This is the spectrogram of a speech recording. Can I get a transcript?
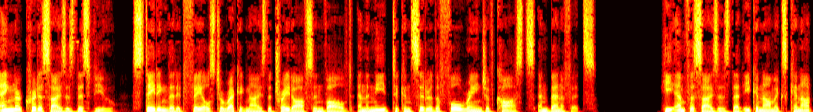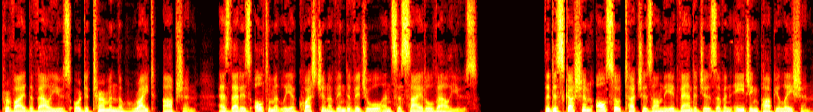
Angner criticizes this view, stating that it fails to recognize the trade-offs involved and the need to consider the full range of costs and benefits. He emphasizes that economics cannot provide the values or determine the right option, as that is ultimately a question of individual and societal values. The discussion also touches on the advantages of an aging population,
